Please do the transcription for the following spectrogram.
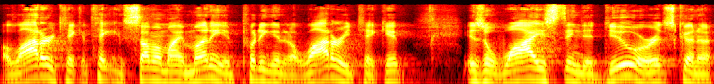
a lottery ticket, taking some of my money and putting it in a lottery ticket, is a wise thing to do, or it's going to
